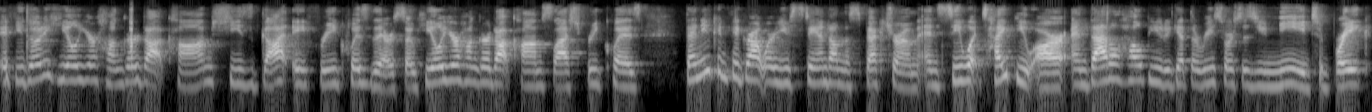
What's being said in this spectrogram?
if you go to healyourhunger.com, she's got a free quiz there. So healyourhunger.com slash free quiz. Then you can figure out where you stand on the spectrum and see what type you are. And that'll help you to get the resources you need to break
